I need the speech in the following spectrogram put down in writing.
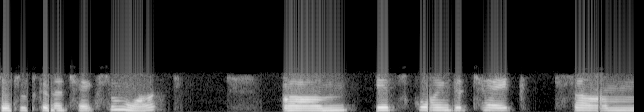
This is going to take some work. Um, it's going to take some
